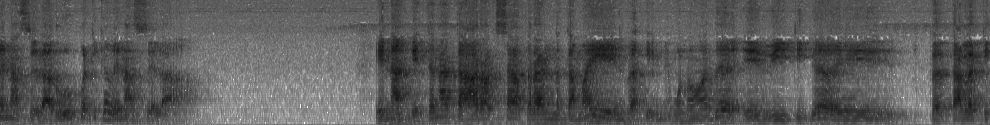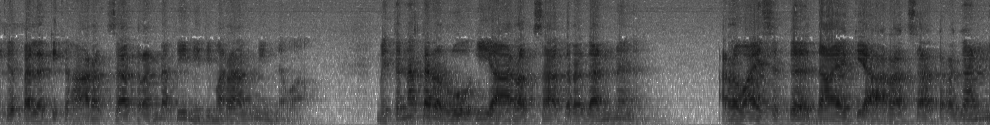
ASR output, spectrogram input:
වෙනස් වෙලා රූප ටික වෙනස් වෙලා. එන එතනත් ආරක්ෂා කරන්න තමයි ඒන් රකින්නේ. මොනවද? ඒ වී ටික ඒ තල ටික පැල ටික ආරක්ෂා කරන්න අපි නිදි මරාගෙන ඉන්නවා. මෙතනතර රෝගී ආරක්ෂා කරගන්න අර වයසක දායකයා ආරක්ෂා කරගන්න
